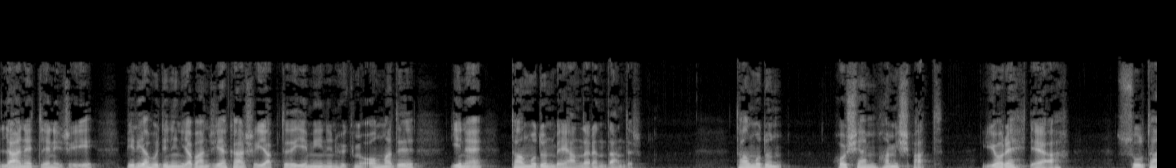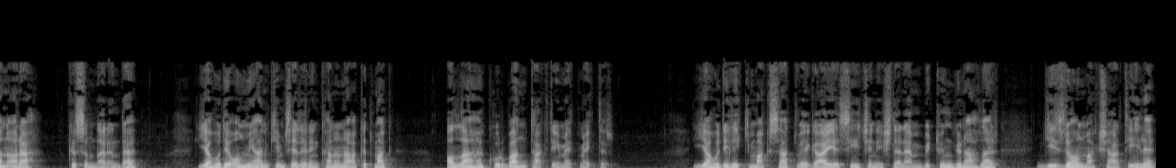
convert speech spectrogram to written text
lanetleneceği, bir Yahudinin yabancıya karşı yaptığı yeminin hükmü olmadığı yine Talmud'un beyanlarındandır. Talmud'un Hoşem Hamişpat, Yoreh Deah, Sultan Ara kısımlarında Yahudi olmayan kimselerin kanını akıtmak Allah'a kurban takdim etmektir. Yahudilik maksat ve gayesi için işlenen bütün günahlar gizli olmak şartı ile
